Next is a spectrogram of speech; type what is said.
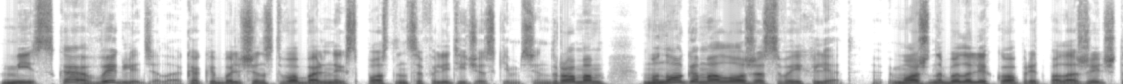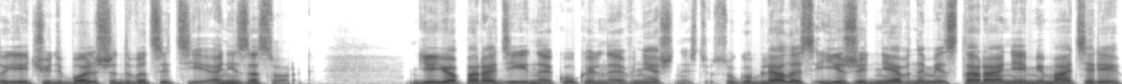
Миска выглядела, как и большинство больных с постэнцефалитическим синдромом, много моложе своих лет. Можно было легко предположить, что ей чуть больше 20, а не за 40. Ее пародийная кукольная внешность усугублялась ежедневными стараниями матери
